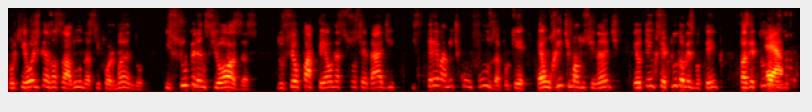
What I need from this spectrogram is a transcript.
porque hoje tem as nossas alunas se formando e super ansiosas do seu papel nessa sociedade extremamente confusa, porque é um ritmo alucinante, eu tenho que ser tudo ao mesmo tempo, fazer tudo é. ao mesmo tempo,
